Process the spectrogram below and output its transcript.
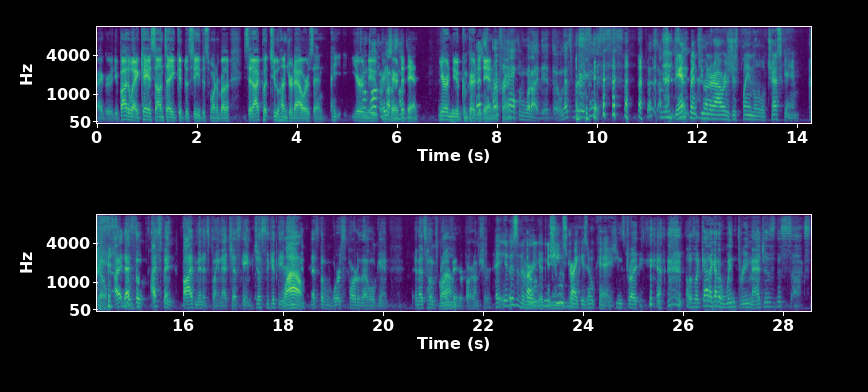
I agree with you. By the way, Kay Asante, good to see you this morning, brother. He said I put 200 hours in. You're a I'm noob compared to Dan. You're a noob compared that's, to Dan, my that's friend. half of what i did though that's really good that's i mean Dan spent 200 hours just playing the little chess game. No, I, that's the. I spent five minutes playing that chess game just to get the. Wow. That's the worst part of that whole game, and that's Hoeg's probably Wow. favorite part. I'm sure. It, it isn't a very Um, good Machine game. Strike is okay. Machine Strike. Yeah. I was like, God, I got to win three matches. This sucks.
